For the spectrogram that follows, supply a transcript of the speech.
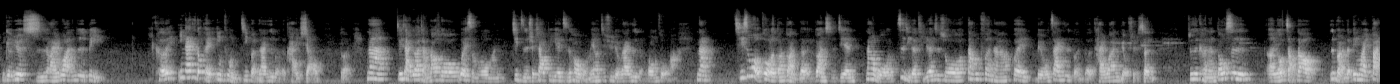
一个月十来万日币，可以应该是都可以应付你基本在日本的开销。对，那接下来就要讲到说，为什么我们技职学校毕业之后，我没有继续留在日本工作嘛？那其实我有做了短短的一段时间，那我自己的体认是说，大部分啊会留在日本的台湾留学生，就是可能都是呃有找到日本人的另外一半。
